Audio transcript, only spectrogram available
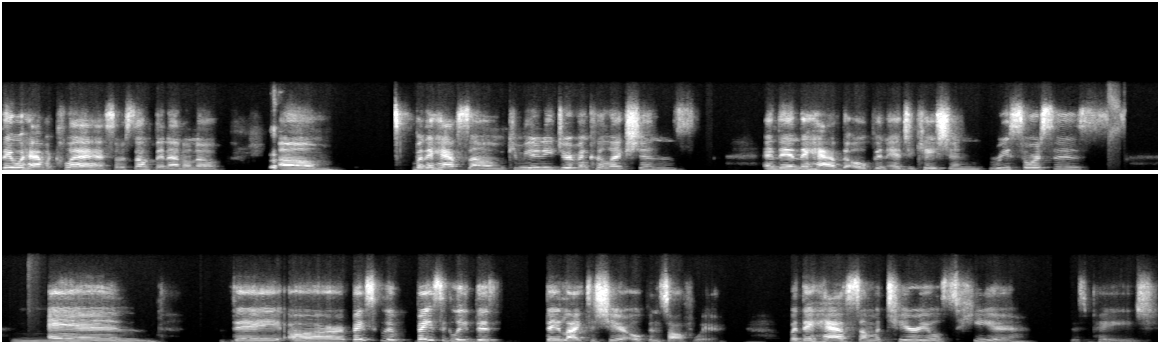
they would have a class or something, I don't know. Um, but they have some community-driven collections, and then they have the open education resources. Mhm. And they are basically, basically this, they like to share open software. But they have some materials here, this page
